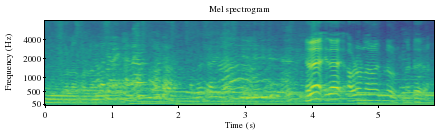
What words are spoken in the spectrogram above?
ഉം, കൊള്ളാം കൊള്ളാം. ഇതാ ഇത് അവിടെ ഉള്ള ഇവിടെ നട്ടുതരാം.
